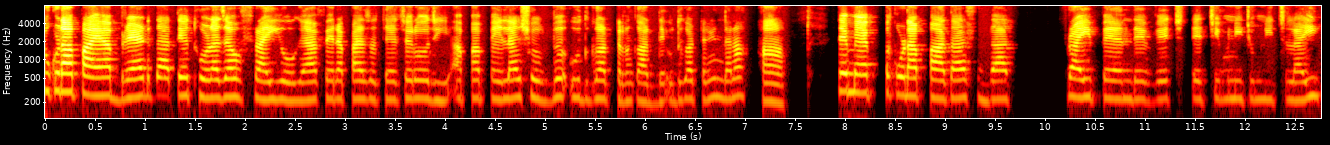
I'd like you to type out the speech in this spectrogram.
ਟੁਕੜਾ ਪਾਇਆ ਬ੍ਰੈਡ ਦਾ ਤੇ ਥੋੜਾ ਜਿਹਾ ਫਰਾਈ ਹੋ ਗਿਆ। ਫਿਰ ਆਪਾਂ ਸੋਚਿਆ, ਚਲੋ ਜੀ, ਆਪਾਂ ਪਹਿਲਾਂ ਸ਼ੁਭ ਉਦਘਾਟਨ ਕਰਦੇ। ਉਦਘਾਟਨ ਹੁੰਦਾ ਨਾ? ਹਾਂ। ਤੇ ਮੈਂ ਪਕੌੜਾ ਪਾਤਾ ਸਿੱਧਾ ਫਰਾਈ ਪੈਨ ਦੇ ਵਿੱਚ ਤੇ ਚਿਮਨੀ ਚੁਮਨੀ ਚਲਾਈ।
